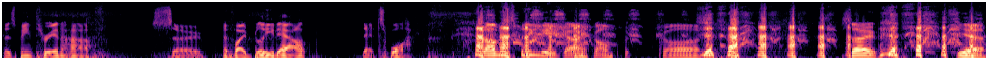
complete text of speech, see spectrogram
It's been three and a half. So if I bleed out, that's why. And I'm sitting there going, oh my god. so, yeah.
